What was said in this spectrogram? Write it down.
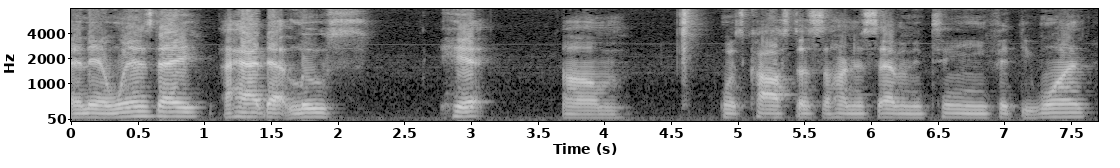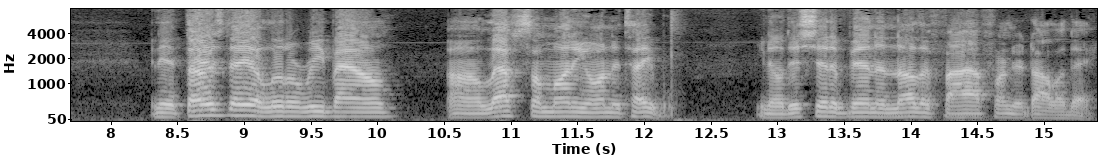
And then Wednesday I had that loose hit um which cost us 117.51 and then Thursday a little rebound uh, left some money on the table you know this should have been another $500 day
